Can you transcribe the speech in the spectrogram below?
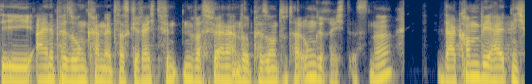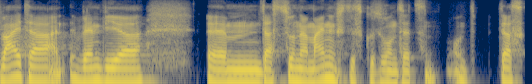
die eine Person kann etwas gerecht finden, was für eine andere Person total ungerecht ist. Ne? Da kommen wir halt nicht weiter, wenn wir ähm, das zu einer Meinungsdiskussion setzen. Und das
